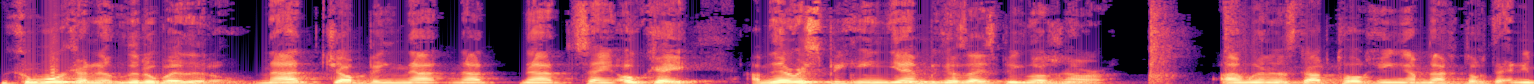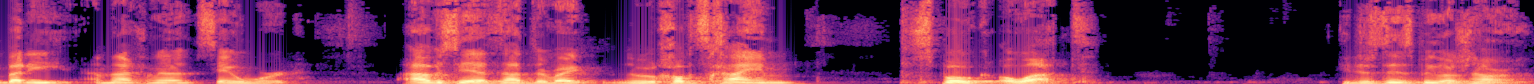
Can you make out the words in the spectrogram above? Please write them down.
we can work on it little by little. Not jumping, not not not saying, okay, I'm never speaking again because I speak Lashon Hara. I'm going to stop talking. I'm not going to talk to anybody. I'm not going to say a word. Obviously, that's not the right. The Chofetz Chaim spoke a lot. He just didn't speak Lashon Hara.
